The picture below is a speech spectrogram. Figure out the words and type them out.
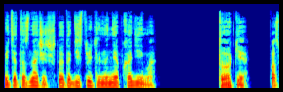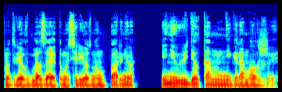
Ведь это значит, что это действительно необходимо. Токи, посмотрел в глаза этому серьезному парню и не увидел там ни грамма лжи.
